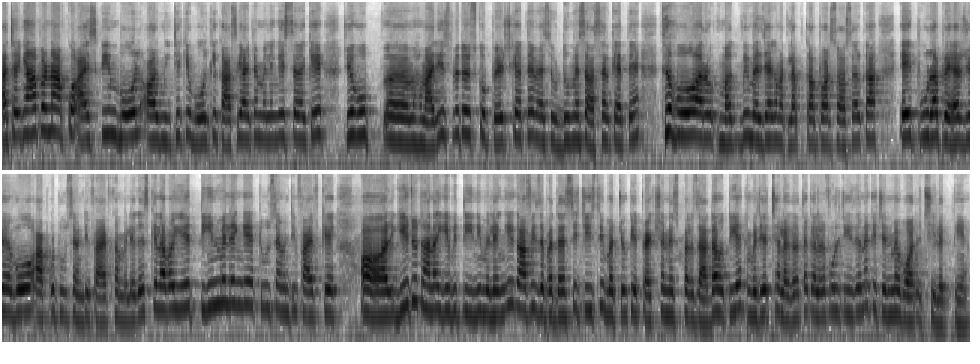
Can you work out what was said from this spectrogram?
अच्छा यहाँ पर ना आपको आइसक्रीम बोल और मीठे के बोल के काफ़ी आइटम मिलेंगे इस तरह के, जो वो हमारी इसमें तो इसको पिर्च कहते हैं, वैसे उर्दू में सौसर कहते हैं तो वो और मग भी मिल जाएगा मतलब कप और सौसर का एक पूरा पेयर जो है वो आपको टू सेवेंटी फाइव का मिलेगा। इसके अलावा ये तीन मिलेंगे टू सेवेंटी फाइव के। और ये जो था ना, ये भी तीन ही मिलेंगे। काफ़ी ज़बरदस्ती चीज़ थी। बच्चों की अट्रैक्शन इस पर ज़्यादा होती है। मुझे अच्छा लग रहा था। कलरफुल चीज़ें ना किचन में बहुत अच्छी लगती हैं।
